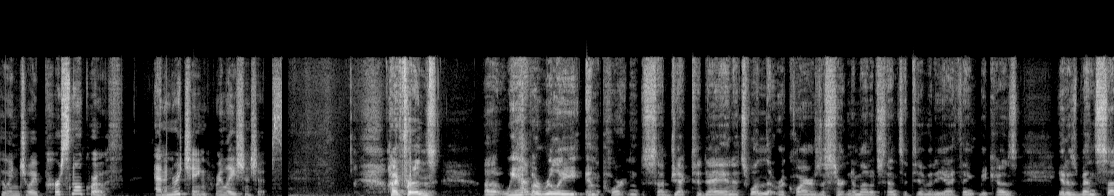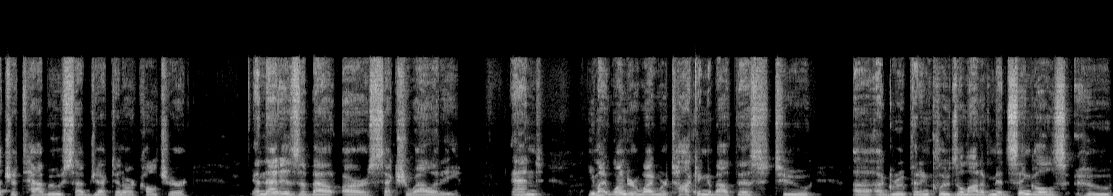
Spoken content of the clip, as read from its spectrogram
who enjoy personal growth and enriching relationships. Hi, friends. Uh, we have a really important subject today, and it's one that requires a certain amount of sensitivity, I think, because it has been such a taboo subject in our culture, and that is about our sexuality. And you might wonder why we're talking about this to uh, a group that includes a lot of mid singles who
